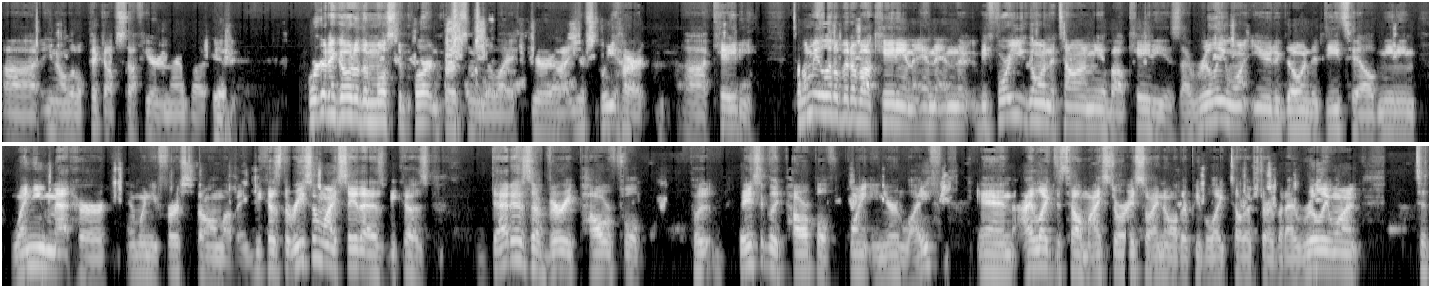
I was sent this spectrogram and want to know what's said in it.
uh, you know, a little pickup stuff here and there, but yeah. we're gonna go to the most important person in your life, your uh, your sweetheart, uh, Katie. Tell me a little bit about Katie, and, and and the, before you go into telling me about Katie, is I really want you to go into detail, meaning when you met her and when you first fell in love. Because the reason why I say that is because that is a very powerful, basically powerful point in your life. And I like to tell my story, so I know other people like to tell their story, but I really want to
